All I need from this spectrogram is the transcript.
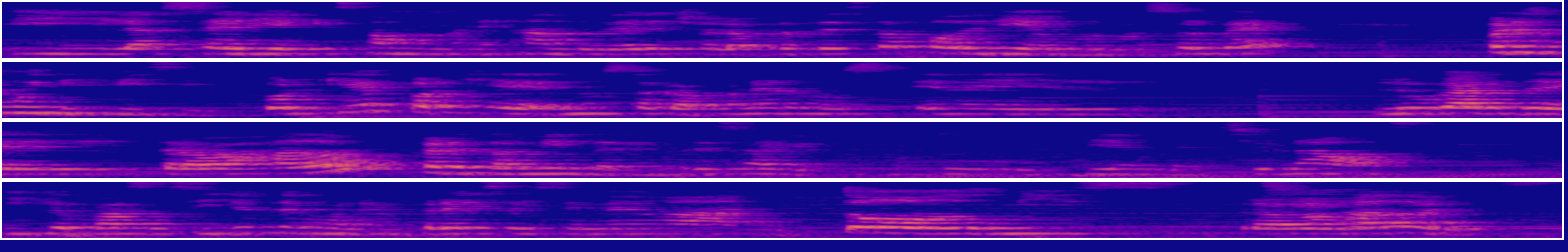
y la serie que estamos manejando, Derecho a la Protesta, podríamos resolver, pero es muy difícil. ¿Por qué? Porque nos toca ponernos en el lugar del trabajador, pero también del empresario, como tú bien mencionabas. ¿Y qué pasa si yo tengo una empresa y se me van todos mis trabajadores?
